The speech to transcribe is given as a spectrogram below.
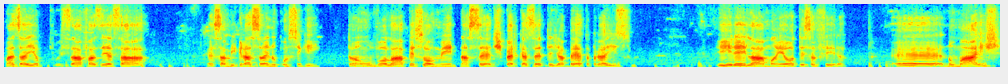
mas aí eu precisava fazer essa, essa migração e não consegui. Então, vou lá pessoalmente na sede, espero que a sede esteja aberta para isso. E irei lá amanhã ou terça-feira. É, no mais,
